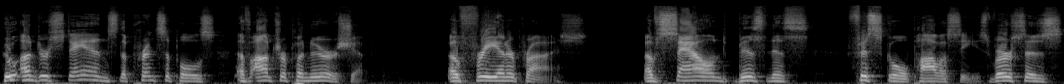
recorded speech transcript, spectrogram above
who understands the principles of entrepreneurship, of free enterprise, of sound business fiscal policies versus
